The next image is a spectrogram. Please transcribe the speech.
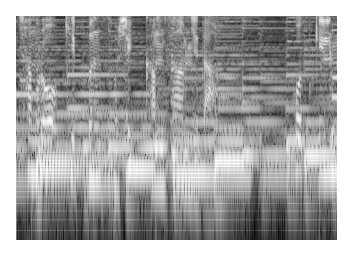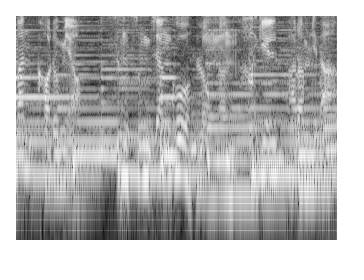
참으로 기쁜 소식 감사합니다. 꽃길만 걸으며 승승장구 롱런 하길 바랍니다.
